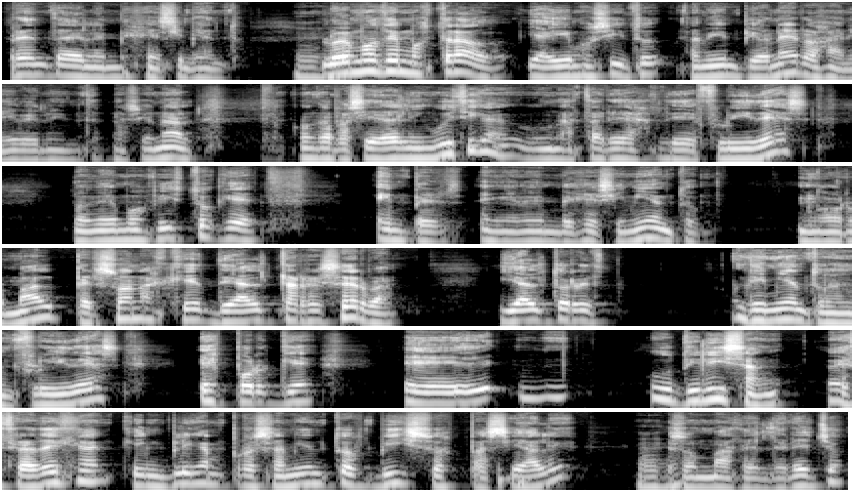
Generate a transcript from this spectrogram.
frente al envejecimiento. Lo hemos demostrado y ahí hemos sido también pioneros a nivel internacional con capacidad lingüística, en unas tareas de fluidez, donde hemos visto que en, el envejecimiento normal, personas que de alta reserva y alto rendimiento en fluidez es porque eh, utilizan estrategias que implican procesamientos visoespaciales, que son más del derecho,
